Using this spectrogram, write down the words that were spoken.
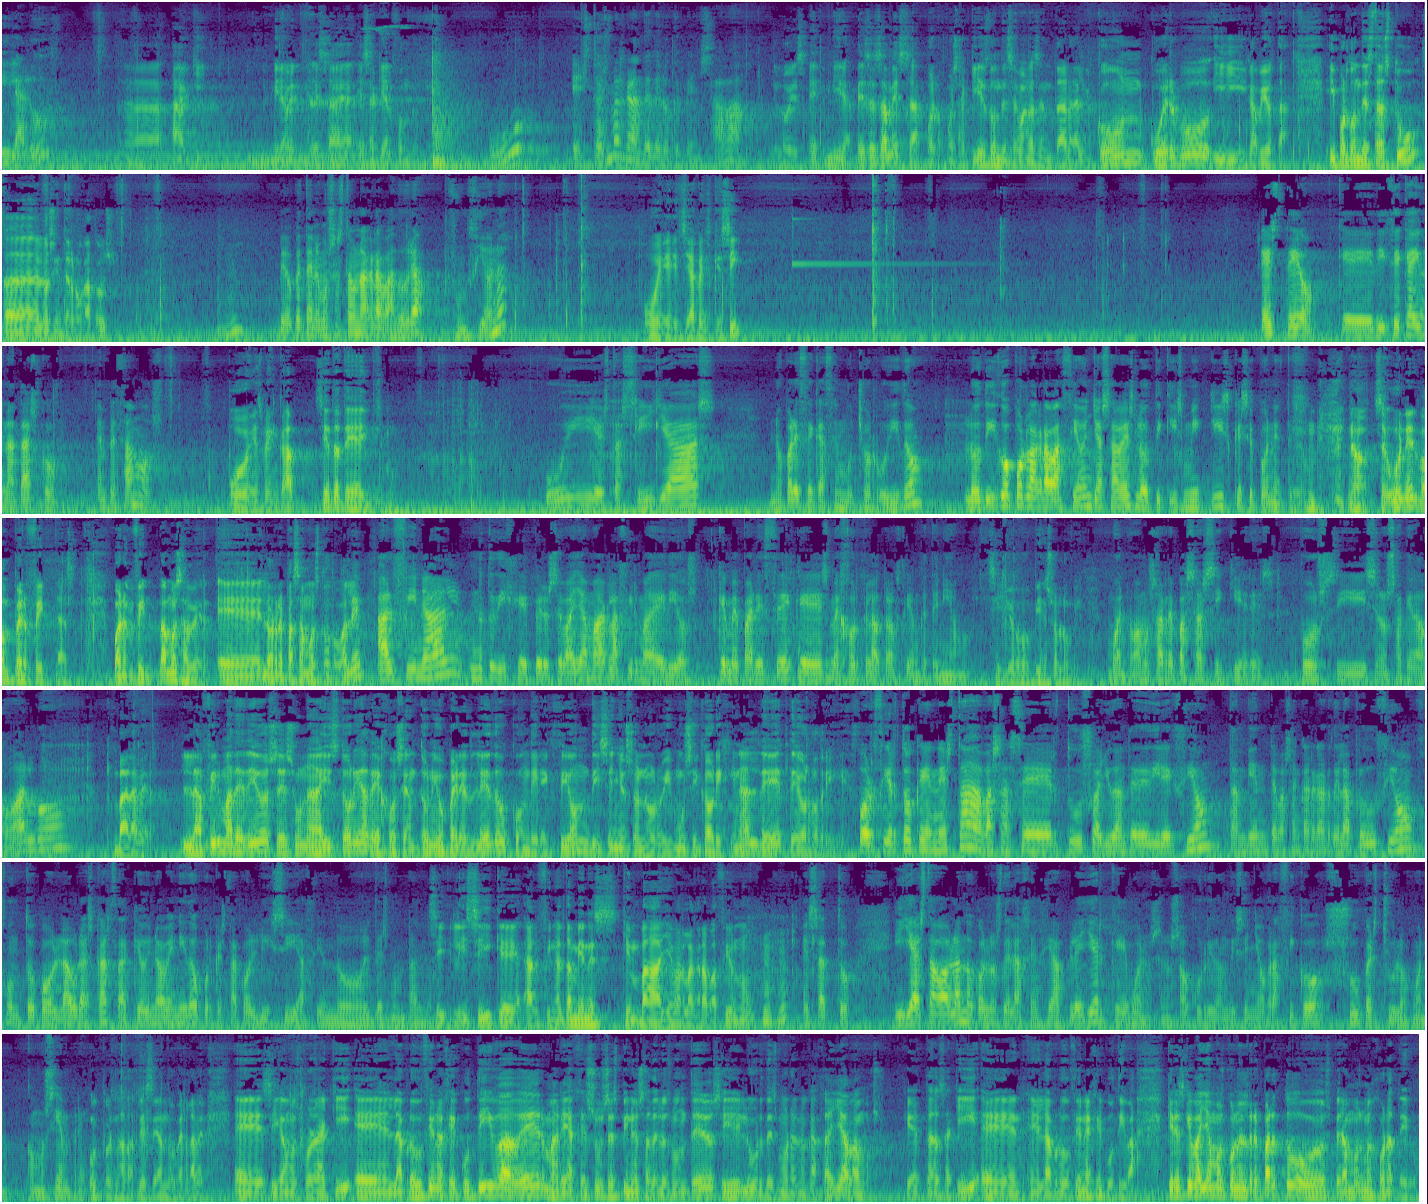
¿Y la luz? Ah, aquí. Mira, ven, esa es aquí al fondo. Uh, esto es más grande de lo que pensaba. Lo es. Eh, mira, ¿ves esa mesa? Bueno, pues aquí es donde se van a sentar halcón, cuervo y gaviota. Y por donde estás tú, eh, los interrogados. Mm, veo que tenemos hasta una grabadora. ¿Funciona? Pues ya ves que sí. Es Teo, que dice que hay un atasco. ¿Empezamos? Pues venga, siéntate ahí mismo. Uy, estas sillas... ¿No parece que hacen mucho ruido? Lo digo por la grabación, ya sabes lo tiquismiquis que se pone Teo. No, según él van perfectas. Bueno, en fin, vamos a ver. Eh, lo repasamos todo, ¿vale? Al final, no te dije, pero se va a llamar la firma de Dios, que me parece que es mejor que la otra opción que teníamos. Sí, yo pienso lo mismo. Bueno, vamos a repasar si quieres, por si se nos ha quedado algo. Vale, a ver. La firma de Dios es una historia de José Antonio Pérez Ledo con dirección, diseño sonoro y música original de Teo Rodríguez. Por cierto que en esta vas a ser tú su ayudante de dirección, también te vas a encargar de la producción junto con Laura Escarza, que hoy no ha venido porque está con Lisi haciendo el desmontando. Sí, Lisi, que al final también es quien va a llevar la grabación, ¿no? Exacto. Y ya estaba hablando con los de la agencia Player, que bueno, se nos ha ocurrido un diseño gráfico súper chulo, bueno, como siempre. Pues nada, deseando verla. A ver, eh, sigamos por aquí. En la producción ejecutiva, a ver, María Jesús Espinosa de los Monteros y Lourdes Moreno Cazalla. Vamos, que estás aquí en, en la producción ejecutiva. ¿Quieres que vayamos con el reparto o esperamos mejor a Teo?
